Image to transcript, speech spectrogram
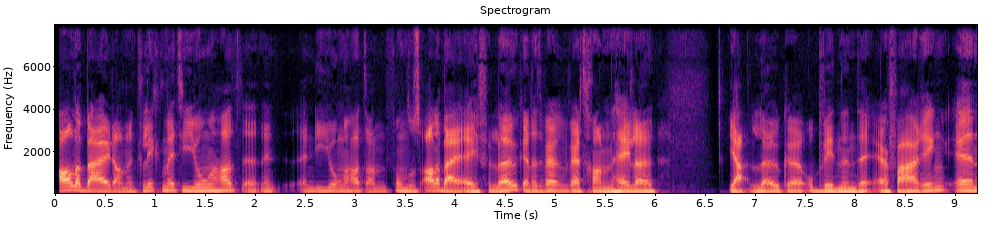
allebei dan een klik met die jongen had. En, die jongen had dan, vond ons allebei even leuk. En het werd, werd gewoon een hele ja, leuke, opwindende ervaring. En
